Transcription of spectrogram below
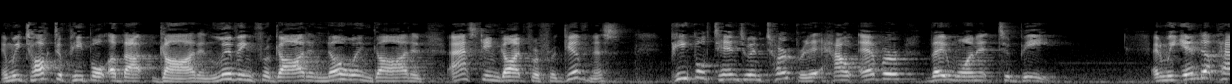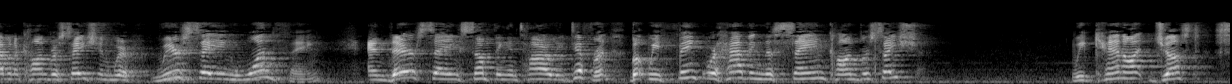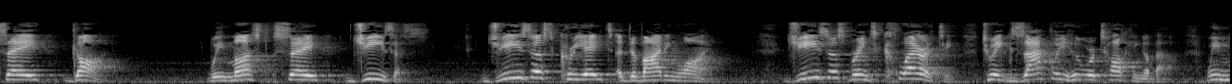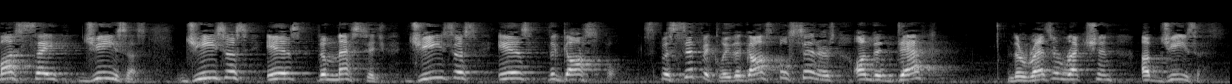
and we talk to people about God and living for God and knowing God and asking God for forgiveness, people tend to interpret it however they want it to be. And we end up having a conversation where we're saying one thing and they're saying something entirely different, but we think we're having the same conversation. We cannot just say God. We must say Jesus. Jesus creates a dividing line. Jesus brings clarity to exactly who we're talking about. We must say Jesus. Jesus is the message. Jesus is the gospel. Specifically, the gospel centers on the death, the resurrection of Jesus.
